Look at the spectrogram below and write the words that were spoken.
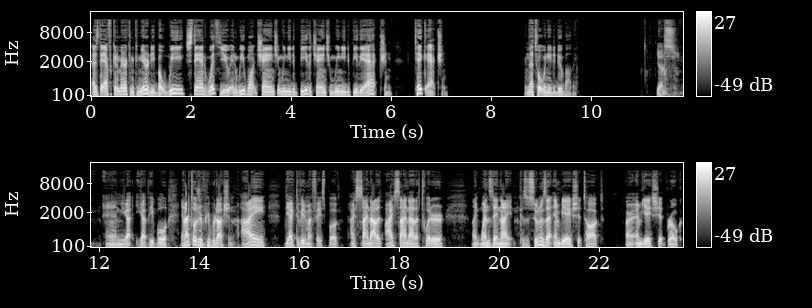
as the African American community, but we stand with you and we want change and we need to be the change and we need to be the action. Take action. And that's what we need to do, Bobby. Yes. And you got you got people and I told you pre-production. I deactivated my Facebook. I signed out of I signed out of Twitter like Wednesday night because as soon as that NBA shit talked or NBA shit broke,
